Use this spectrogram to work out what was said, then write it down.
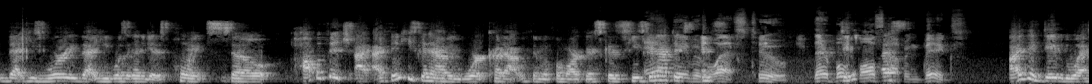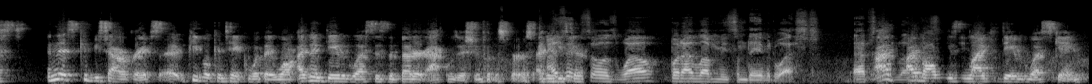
that he's worried that he wasn't going to get his points. So Popovich, I, I think he's going to have his work cut out with him with Lamarcus because he's going to have to. David West too. They're both David ball stopping bigs. I think David West, and this could be sour grapes. Uh, people can take what they want. I think David West is the better acquisition for the Spurs. I think I think going. so as well. But I love me some David West. Absolutely. I've, I've always liked David West's game.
